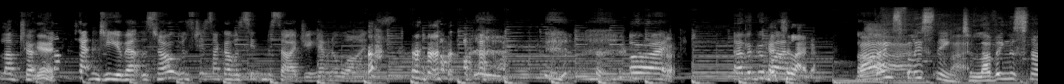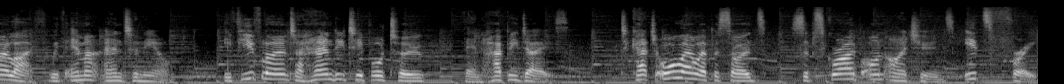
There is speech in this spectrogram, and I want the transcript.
Love, ch- yeah. love chatting to you about the snow. It was just like i was sitting beside you having a wine. All right. Have a good Catch one. you later. Bye. Thanks for listening to Loving the Snow Life with Emma and Tennille. If you've learned a handy tip or two, then happy days. To catch all our episodes, subscribe on iTunes. It's free.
